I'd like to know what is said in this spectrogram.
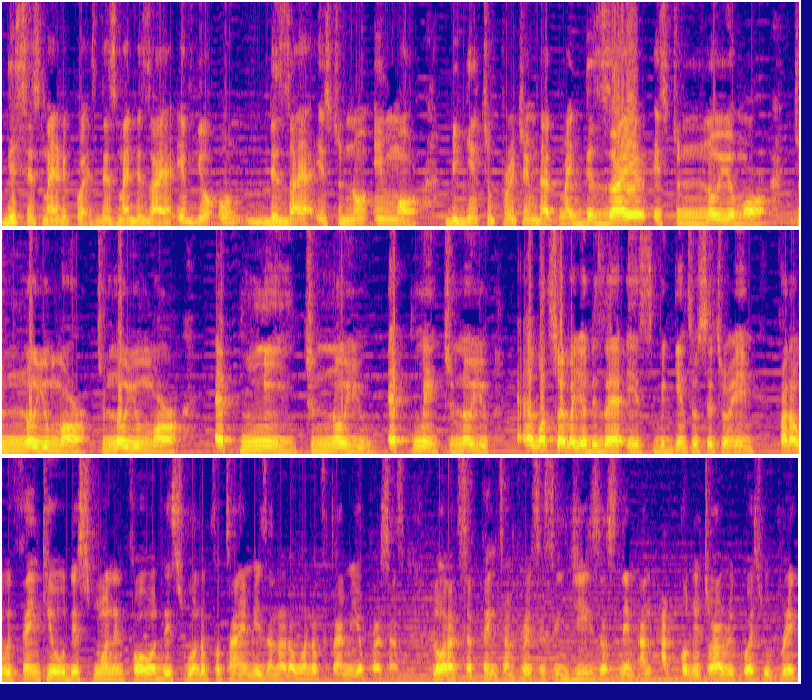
This is my request. This is my desire. If your own desire is to know Him more, begin to pray to Him that my desire is to know you more, to know you more, to know you more. Help me to know you. Help me to know you. Eh, whatsoever your desire is, begin to say to Him, Father, we thank you this morning for this wonderful time. Is another wonderful time in your presence. Lord, accept thanks and praises in Jesus' name. And according to our request, we pray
